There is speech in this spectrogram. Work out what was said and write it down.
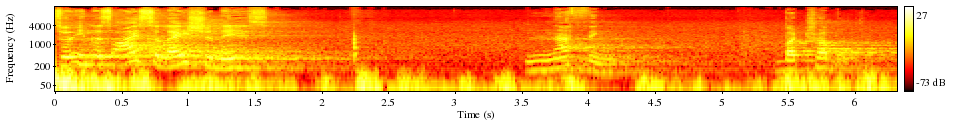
So in this isolation, there's nothing but trouble.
